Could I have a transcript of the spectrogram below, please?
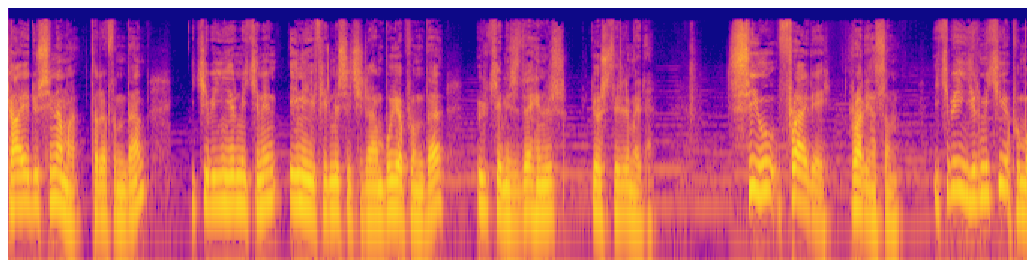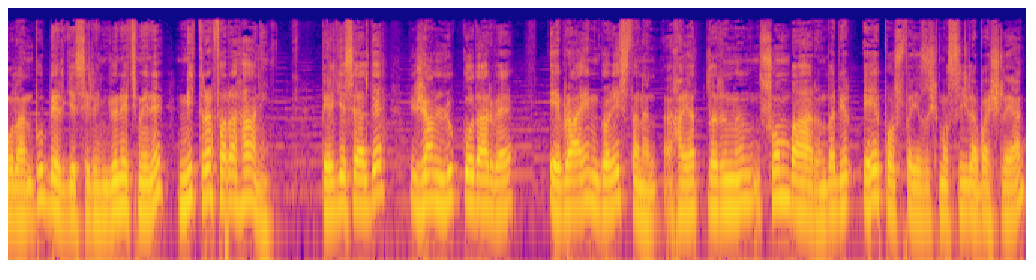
Kaye Sinema tarafından 2022'nin en iyi filmi seçilen bu yapımda ülkemizde henüz gösterilmedi. See You Friday Robinson 2022 yapımı olan bu belgeselin yönetmeni Mitra Farahani. Belgeselde Jean-Luc Godard ve İbrahim Golesta'nın hayatlarının sonbaharında bir e-posta yazışmasıyla başlayan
